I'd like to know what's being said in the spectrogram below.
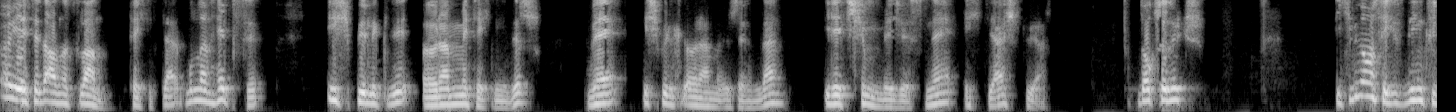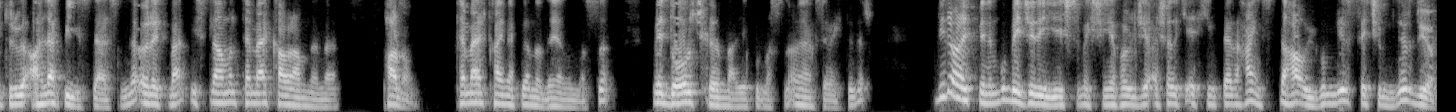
ÖYT'de anlatılan teknikler bunların hepsi işbirlikli öğrenme tekniğidir ve işbirlikli öğrenme üzerinden iletişim becerisine ihtiyaç duyar. 93 2018 Din Kültürü ve Ahlak Bilgisi dersinde öğretmen İslam'ın temel kavramlarına, pardon, temel kaynaklarına dayanılması ve doğru çıkarımlar yapılmasını önemsemektedir. Bir öğretmenin bu beceriyi geliştirmek için yapabileceği aşağıdaki etkinliklerden hangisi daha uygun bir seçimdir diyor.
